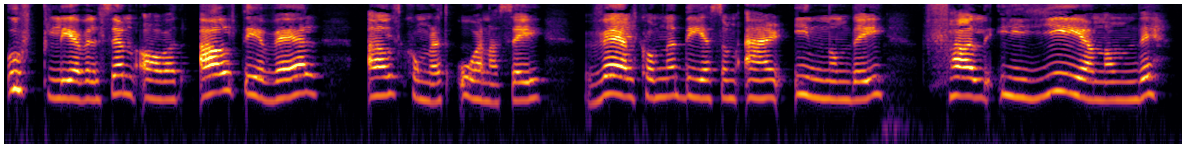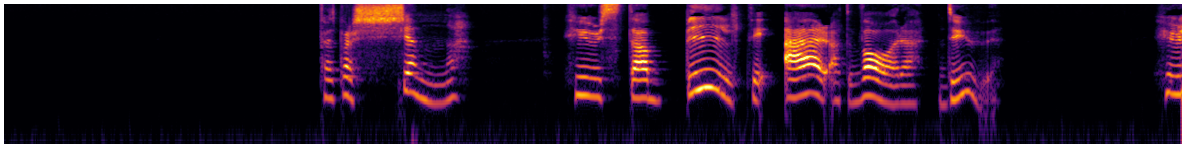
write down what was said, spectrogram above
upplevelsen av att allt är väl, allt kommer att ordna sig. Välkomna det som är inom dig. Fall igenom det. För att bara känna hur stabilt det är att vara du. Hur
